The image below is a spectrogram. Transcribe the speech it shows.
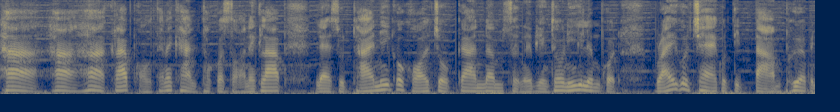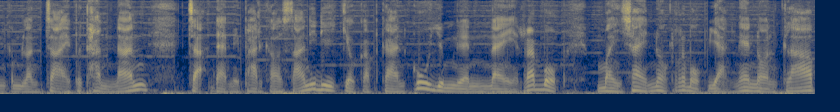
555 ครับของธนาคารทกสนะครับ และสุดท้ายนี้ก็ขอจบการนำเสนอเพียงเท่านี้อย่าลืมกดไลค์กดแชร์กดติดตามเพื่อเป็นกำลังใจเพื่อท่านนั้น จะได้ไม่พลาดข่าวสารดีๆเกี่ยวกับการกู้ยืมเงินในระบบ ไม่ใช่นอกระบบอย่างแน่นอนครับ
